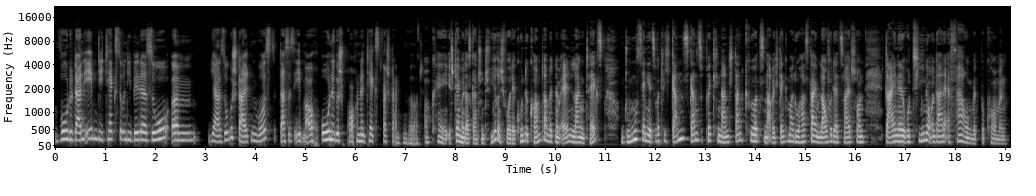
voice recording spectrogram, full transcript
wo du dann eben die Texte und die Bilder so ähm, ja so gestalten musst, dass es eben auch ohne gesprochenen Text verstanden wird. Okay, ich stelle mir das ganz schön schwierig vor. Der Kunde kommt da mit einem ellenlangen Text und du musst den jetzt wirklich ganz, ganz prägnant dann kürzen. Aber ich denke mal, du hast da im Laufe der Zeit schon deine Routine und deine Erfahrung mitbekommen.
